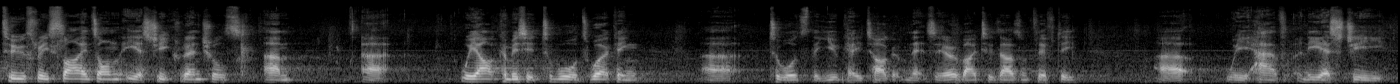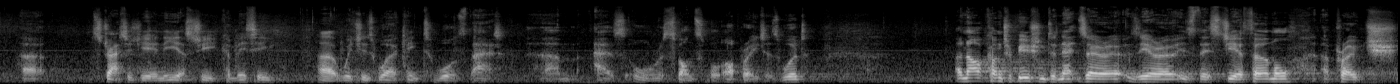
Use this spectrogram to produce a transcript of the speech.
two, three slides on ESG credentials. Um, uh, we are committed towards working uh, towards the UK target net zero by 2050. Uh, we have an ESG uh, strategy and ESG committee uh, which is working towards that um, as all responsible operators would. And our contribution to net zero, zero is this geothermal approach,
